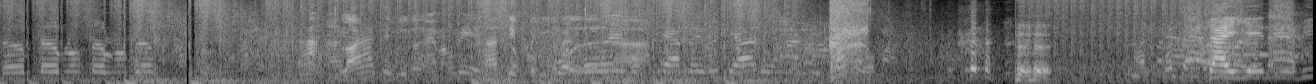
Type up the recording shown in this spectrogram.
เติมเติมลงเติมลงเติมร้อยห้าสิบอยู่ตรงไหนบ้างพี่ห้าสิบเป็นระหมเบิดดเลยหมนะดแคมเลยพี่แจ๊ดูห้าสิบผมอะใจเย็นดิพี่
